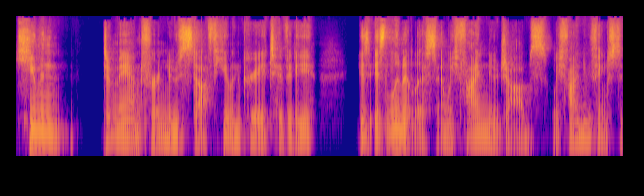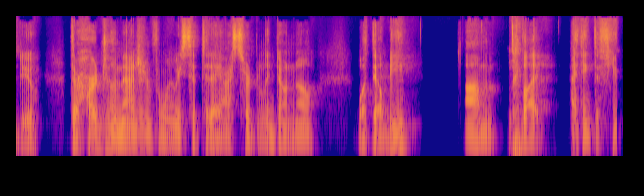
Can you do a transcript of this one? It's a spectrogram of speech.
Human demand for new stuff, human creativity is, is limitless, and we find new jobs, we find new things to do. They're hard to imagine from where we sit today. I certainly don't know what they'll be. Um, but I think the future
